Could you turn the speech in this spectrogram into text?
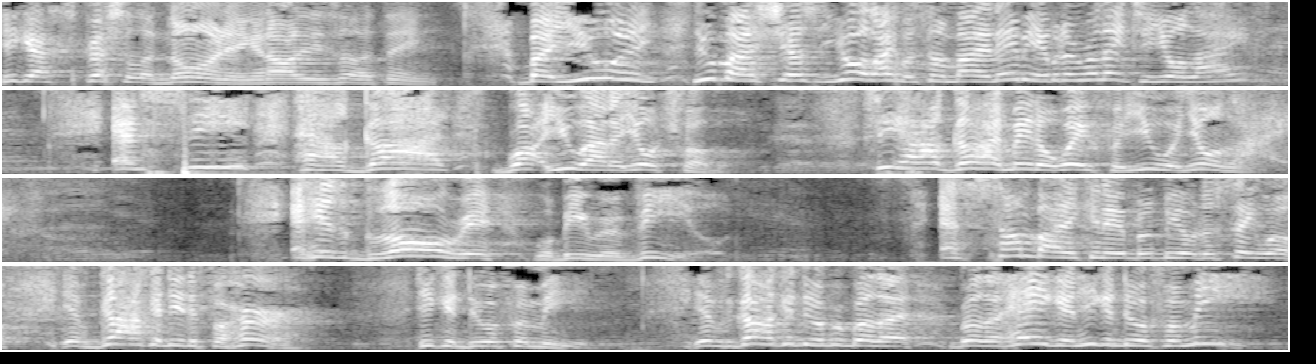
he got special anointing and all these other things. But you, you might share your life with somebody and they be able to relate to your life and see how God brought you out of your trouble. See how God made a way for you in your life. And his glory will be revealed. And somebody can able, be able to say, well, if God can do it for her, he can do it for me. If God can do it for Brother, Brother Hagin, he can do it for me.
